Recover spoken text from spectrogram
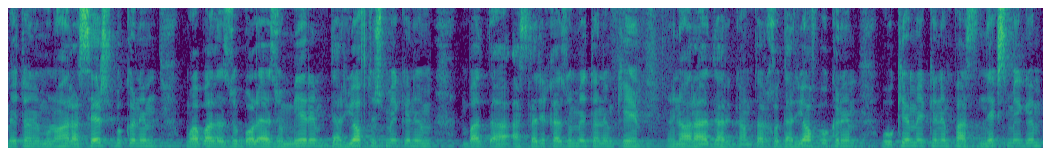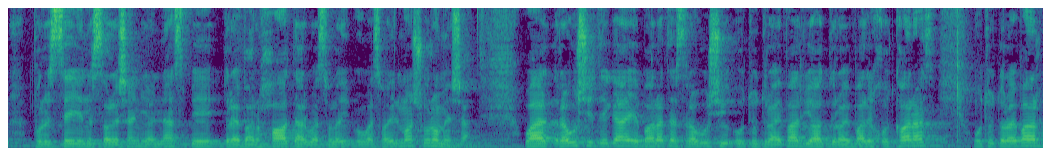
می‌تونیم اونها را search بکنیم و بعد از اون بالای از اون میریم دریافتش می‌کنیم. بعد از طریق از اون می‌تونیم که اینا را در کامپیوتر خود دریافت بکنیم. OK می‌کنیم پس نکس میگیم پروسه installation یا نصب ها در وسایل ما شروع میشه. و روش دیگه عبارت از روش auto driver یا درایور خودکار است. auto driver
